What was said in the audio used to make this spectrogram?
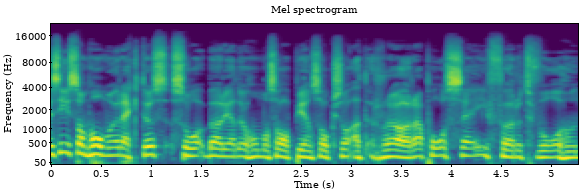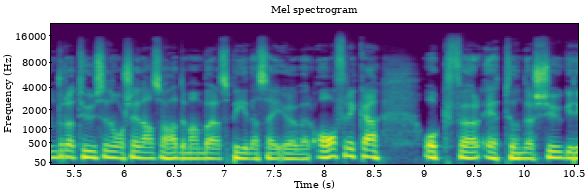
Precis som Homo erectus så började Homo sapiens också att röra på sig. För 200 000 år sedan så hade man börjat sprida sig över Afrika och för 120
